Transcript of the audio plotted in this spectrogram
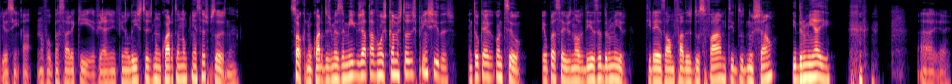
E eu assim, ah, não vou passar aqui a viagem de finalistas num quarto onde não conheço as pessoas, né? Só que no quarto dos meus amigos já estavam as camas todas preenchidas. Então o que é que aconteceu? Eu passei os nove dias a dormir. Tirei as almofadas do sofá, meti tudo no chão e dormi aí. ai, ai.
